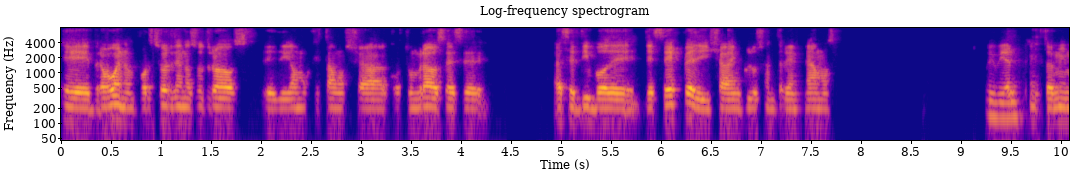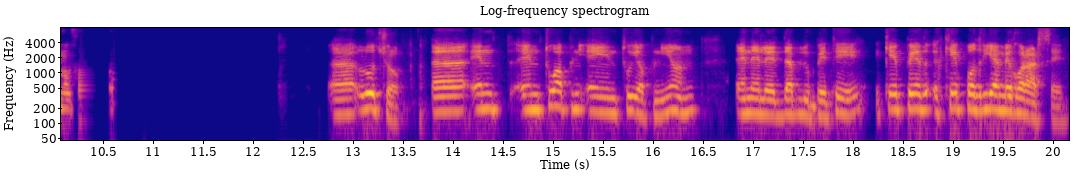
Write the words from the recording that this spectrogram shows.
eh, pero bueno, por suerte nosotros eh, digamos que estamos ya acostumbrados a ese, a ese tipo de, césped y ya incluso entrenamos. Muy bien. Esto mismo. Uh, Lucho, uh, en, en, tu en tu opinión, en el WPT, ¿qué, qué podría mejorarse?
